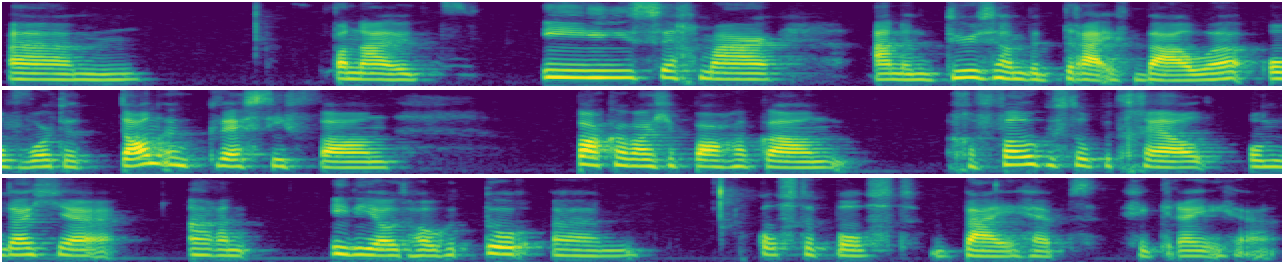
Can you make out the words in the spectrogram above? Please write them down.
um, vanuit ease, zeg maar, aan een duurzaam bedrijf bouwen? Of wordt het dan een kwestie van pakken wat je pakken kan, gefocust op het geld, omdat je er een idioot hoge um, kostenpost bij hebt gekregen?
